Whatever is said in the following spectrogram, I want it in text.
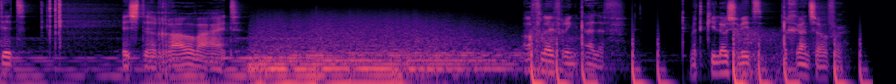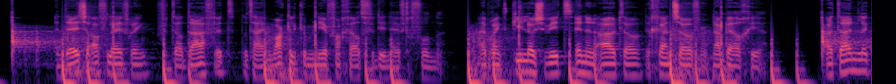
Dit is de rauwe waarheid. Aflevering 11. Met Kilo Zwiet de grens over. In deze aflevering vertelt David dat hij een makkelijke manier van geld verdienen heeft gevonden. Hij brengt Kilo Zwiet in een auto de grens over naar België. Uiteindelijk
